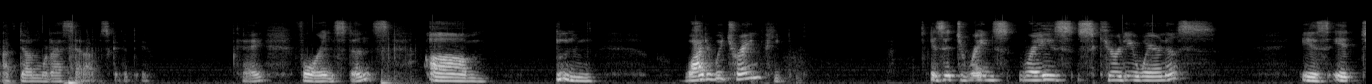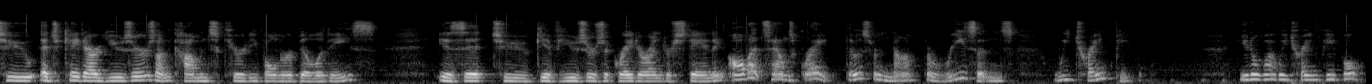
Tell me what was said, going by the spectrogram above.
I've done what I said I was going to do? Okay. For instance, um, why do we train people? Is it to raise, raise security awareness? Is it to educate our users on common security vulnerabilities? Is it to give users a greater understanding? All that sounds great. Those are not the reasons we train people. You know why we train people?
